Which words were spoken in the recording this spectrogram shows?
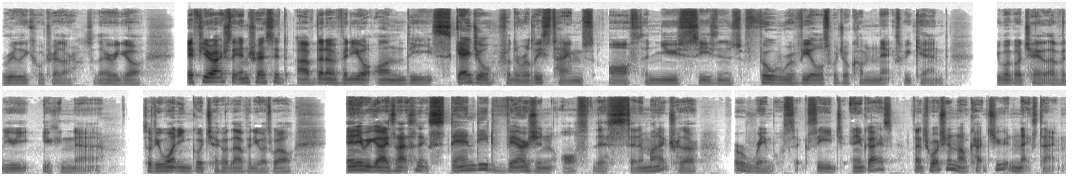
really cool trailer. So there we go. If you're actually interested, I've done a video on the schedule for the release times of the new season's full reveals, which will come next weekend you want to go check out that video, you, you can. Uh, so if you want, you can go check out that video as well. Anyway, guys, that's an extended version of this cinematic trailer for Rainbow Six Siege. Anyway, guys, thanks for watching, and I'll catch you next time.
